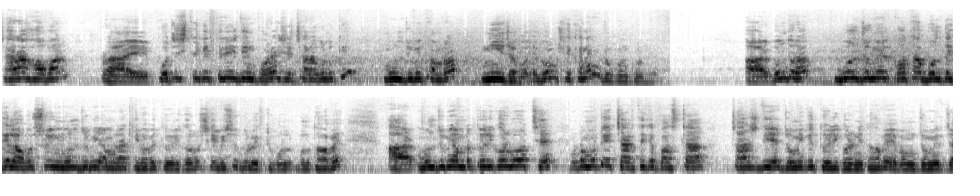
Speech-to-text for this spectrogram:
চারা হবার প্রায় পঁচিশ থেকে তিরিশ দিন পরে সেই চারাগুলোকে মূল জমিতে আমরা নিয়ে যাব এবং সেখানে রোপণ করব। আর বন্ধুরা, মূল জমির কথা বলতে গেলে অবশ্যই মূল জমি আমরা কীভাবে তৈরি করব সেই বিষয়গুলো একটু বলতে হবে। আর মূল জমি আমরা তৈরি করব হচ্ছে মোটামুটি চার থেকে পাঁচটা চাষ দিয়ে জমিকে তৈরি করে নিতে হবে এবং জমির যে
